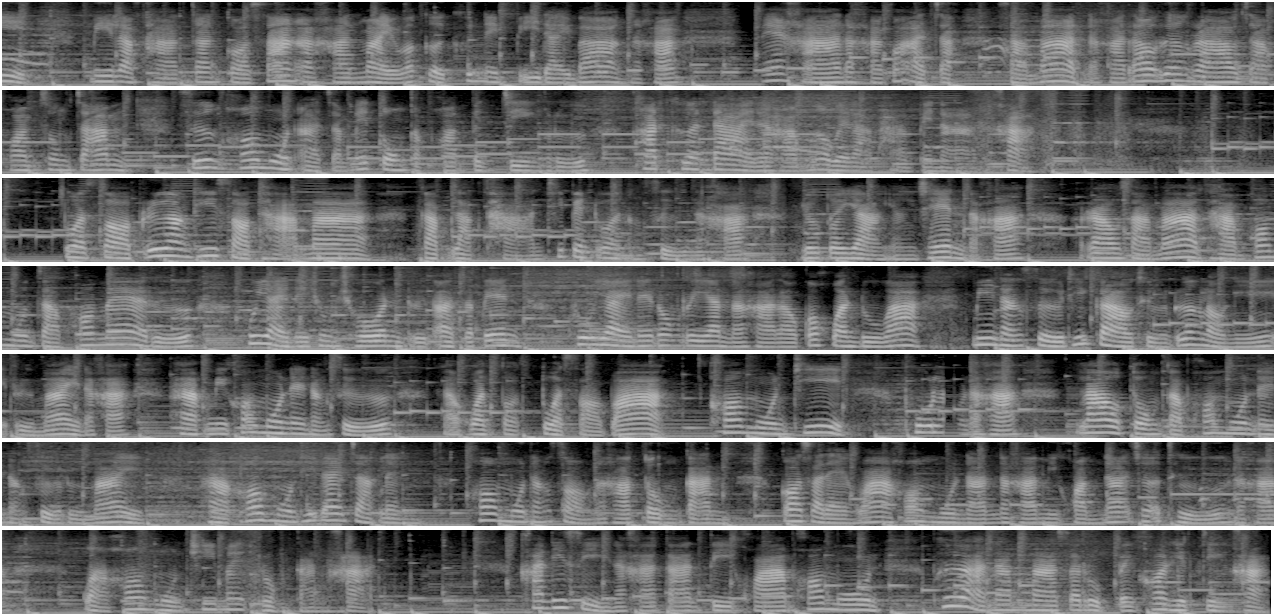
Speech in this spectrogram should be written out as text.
มีหลักฐานการก่อสร้างอาคารใหม่ว่าเกิดขึ้นในปีใดบ้างนะคะ แม่ค้านะคะก็อาจจะสามารถนะคะเล่าเรื่องราวจากความทรงจำซึ่งข้อมูลอาจจะไม่ตรงกับความเป็นจริง หรือคาดเคลื่อนได้นะคะ เมื่อเวลาผ่านไปนานค่ะ ตรวจสอบเรื่องที่สอบถามมากับหลักฐานที่เป็นตัวหนังสือนะคะ ยกตัวอย่างอย่างเช่นนะคะ เราสามารถถามข้อมูลจากพ่อแม่หรือผู้ใหญ่ในชุมชน หรืออาจจะเป็น ครูใหญ่ในโรงเรียนนะคะ เราก็ควรดูว่ามีหนังสือที่กล่าวถึงเรื่องเหล่านี้หรือไม่นะคะ หากมีข้อมูลในหนังสือ เราควรตรวจสอบว่าข้อมูลที่ผู้เล่านะคะ เล่าตรงกับข้อมูลในหนังสือหรือไม่ หากข้อมูลที่ได้จากแหล่งข้อมูลทั้งสองนะคะ ตรงกัน ก็แสดงว่าข้อมูลนั้นนะคะ มีความน่าเชื่อถือนะคะ กว่าข้อมูลที่ไม่ตรงกันค่ะ ขั้นที่ 4 นะคะ การตีความข้อมูล เพื่อนำมาสรุปเป็นข้อเท็จจริงค่ะ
